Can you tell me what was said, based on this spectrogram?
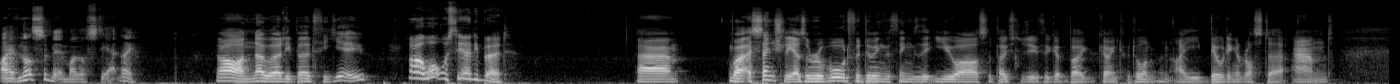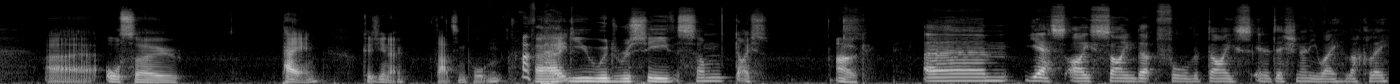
I have not submitted my roster yet, no. Oh, no early bird for you. Oh, what was the early bird? Um, well, essentially, as a reward for doing the things that you are supposed to do for go by going to a tournament, i.e., building a roster and uh, also paying, because, you know, that's important, I've uh, paid. you would receive some dice. Oh, okay. Um, yes, I signed up for the dice in addition anyway, luckily.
